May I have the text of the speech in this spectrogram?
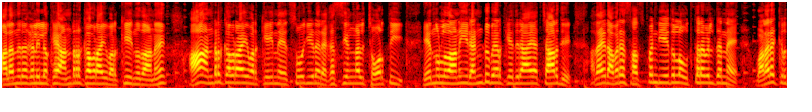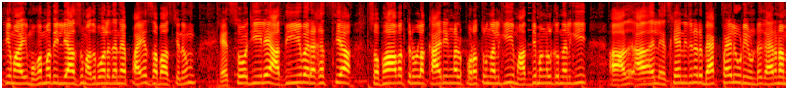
മലനിരകളിലൊക്കെ അണ്ടർ കവറായി വർക്ക് ചെയ്യുന്നതാണ്. ആ അണ്ടർ കവറായി വർക്ക് ചെയ്യുന്ന എസ് ഒ ജിയുടെ രഹസ്യങ്ങൾ ചോർത്തി എന്നുള്ളതാണ് ഈ രണ്ടു പേർക്കെതിരായ ചാർജ് അതായത് അവരെ സസ്പെൻഡ് ചെയ്തുള്ള ഉത്തരവിൽ തന്നെ വളരെ കൃത്യമായി മുഹമ്മദ് ഇല്യാസും അതുപോലെ തന്നെ പയ സബാസ്റ്റ്യനും എസ് ഒ ജിയിലെ അതീവ രഹസ്യ സ്വഭാവത്തിലുള്ള കാര്യങ്ങൾ പുറത്തു നൽകി മാധ്യമങ്ങൾക്ക് നൽകി. അതിൽ എസ് കെ ഇതിനൊരു ബാക്ക് ഫയൽ കൂടിയുണ്ട്. കാരണം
